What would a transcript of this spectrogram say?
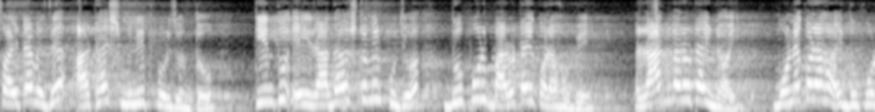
ছয়টা বেজে আঠাশ মিনিট পর্যন্ত। কিন্তু এই রাধা অষ্টমীর পুজো দুপুর বারোটায় করা হবে। রাত বারোটায় নয়। মনে করা হয় দুপুর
